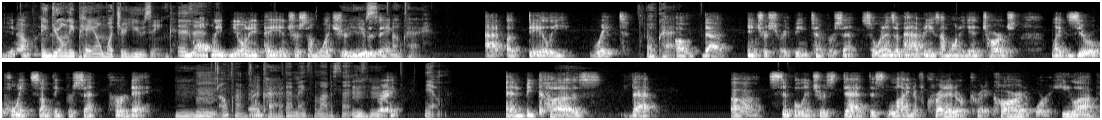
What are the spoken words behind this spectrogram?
You know? And you only pay on what you're using. you only you only pay interest on what you're using. Okay. At a daily rate. Okay. Of that interest rate being 10%. So what ends up happening is I'm only getting charged like zero point something percent per day. Mm. Mm, okay. Right? Okay. That makes a lot of sense. Mm-hmm. Right? Yeah. And because that uh, simple interest debt, this line of credit or credit card or HELOC,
